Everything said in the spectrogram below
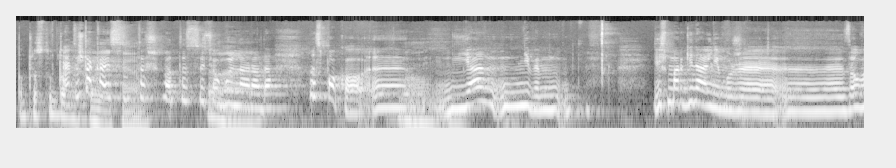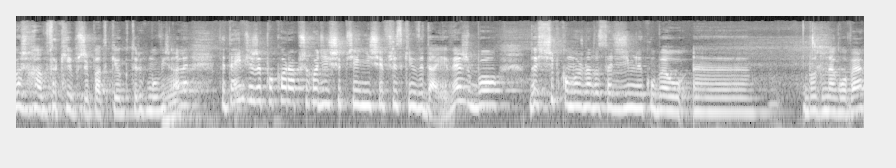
Po prostu Mhm. Ale bądź to taka jest też chyba dosyć Tak. ogólna rada. No spoko. Y, Ja nie wiem, gdzieś marginalnie może y, zauważyłam takie przypadki, o których mówisz, Mhm. ale wydaje mi się, że pokora przychodzi szybciej niż się wszystkim wydaje, wiesz, bo dość szybko można dostać zimny kubeł y, wody na głowę.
